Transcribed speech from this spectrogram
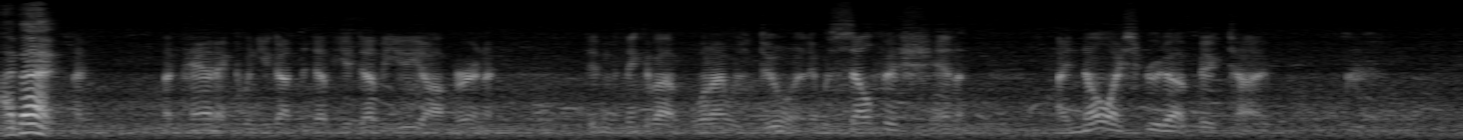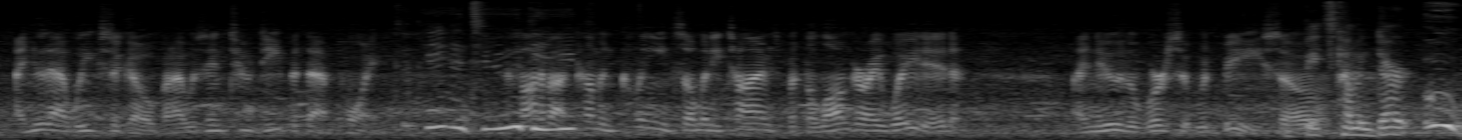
I bet. I, I panicked when you got the WWE offer, and I didn't think about what I was doing. It was selfish, and I know I screwed up big time. I knew that weeks ago, but I was in too deep at that point. In too I thought about coming clean so many times, but the longer I waited, I knew the worse it would be. So Beats coming dirt. Ooh.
